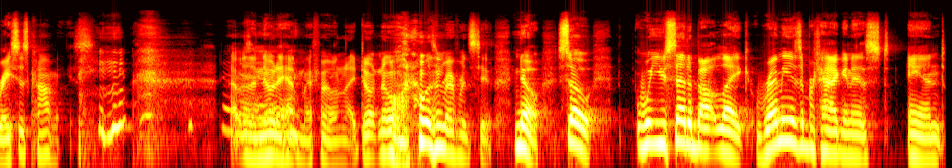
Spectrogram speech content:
racist commies. that was a note I had on my phone. I don't know what it was in reference to. No. So what you said about like Remy is a protagonist and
